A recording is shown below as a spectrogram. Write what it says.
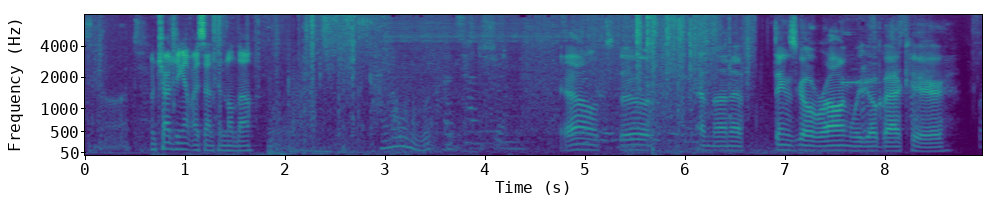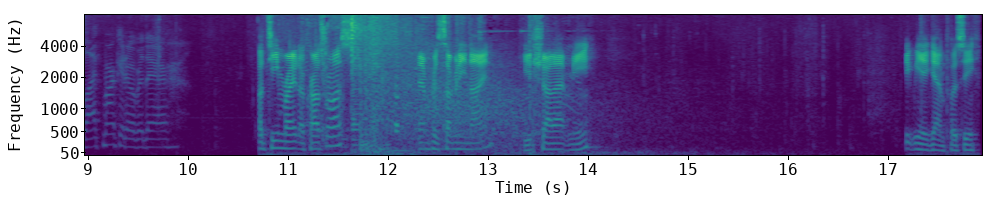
It's not. I'm charging up my sentinel though. I don't want to look for this. Yeah, let's do it. And then if things go wrong, we go back here. Black market over there. A team right across from us. Emperor 79. He shot at me. Beat me again, pussy.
